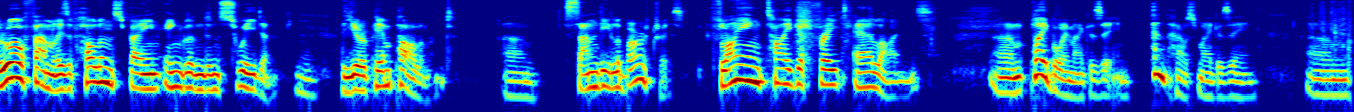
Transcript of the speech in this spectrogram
the royal families of Holland, Spain, England, and Sweden, the European Parliament, um, Sandia Laboratories, Flying Tiger Freight Airlines, um, Playboy magazine, Penthouse magazine, um,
